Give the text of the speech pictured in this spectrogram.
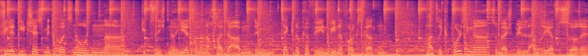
Viele DJs mit kurzen Hosen äh, gibt es nicht nur hier, sondern auch heute Abend im Techno-Café in Wiener Volksgarten. Patrick Pulsinger zum Beispiel, Andrea Fissore.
